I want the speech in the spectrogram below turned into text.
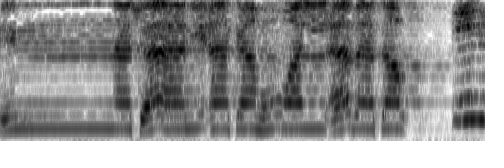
إن شانئك هو الأبتر. إن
